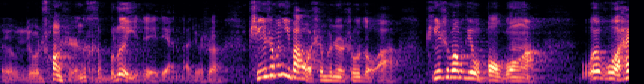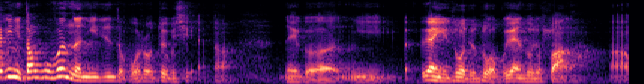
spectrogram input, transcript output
有有创始人很不乐意这一点的，就是说，凭什么你把我身份证收走啊？凭什么不给我曝光啊？我我还给你当顾问呢，你你怎么？我说对不起啊，那个你愿意做就做，不愿意做就算了。啊，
